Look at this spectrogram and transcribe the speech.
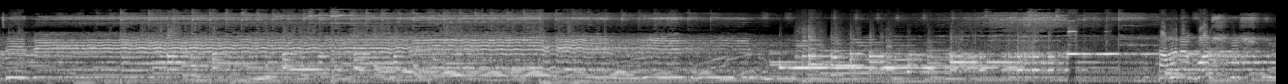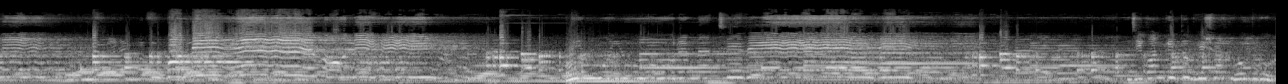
বাজে রে তার শুনে বনে জীবন কিন্তু ভীষণ ভঙ্গুর।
